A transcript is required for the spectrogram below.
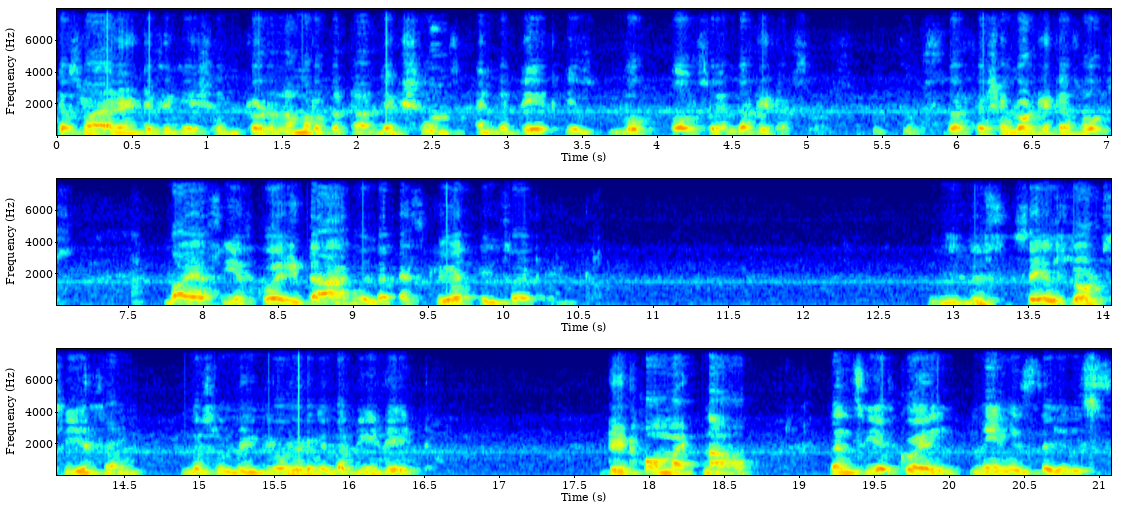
Customer identification, total number of the transactions, and the date is booked also in the data source. This is the session.data source by a CF query tag with the SQL insert into. This sales.cfm, this will be included with the D date date format now. Then CF query, name is sales,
